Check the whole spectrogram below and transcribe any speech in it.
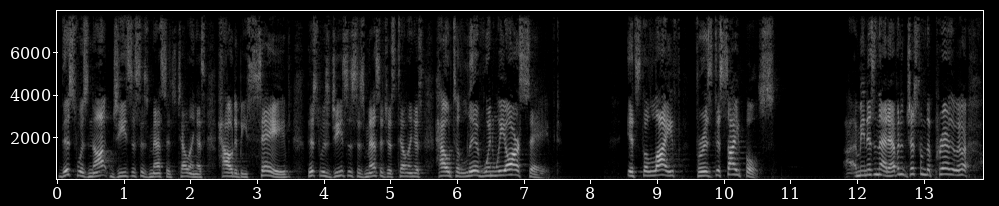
This was not Jesus' message telling us how to be saved. This was Jesus' message as telling us how to live when we are saved. It's the life for his disciples. I mean, isn't that evident? Just from the prayer that we have,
